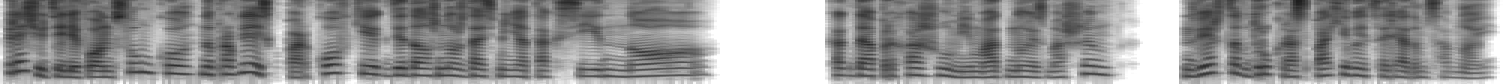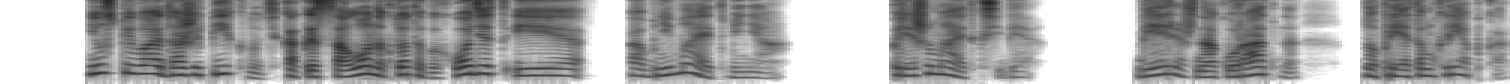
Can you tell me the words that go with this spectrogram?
Прячу телефон в сумку, направляюсь к парковке, где должно ждать меня такси, но... Когда прохожу мимо одной из машин, дверца вдруг распахивается рядом со мной. Не успеваю даже пикнуть, как из салона кто-то выходит и обнимает меня, прижимает к себе. Бережно, аккуратно, но при этом крепко,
